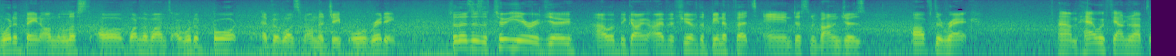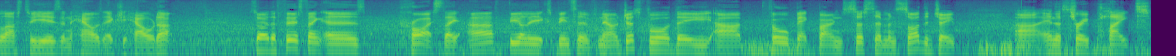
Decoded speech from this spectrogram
would have been on the list of one of the ones I would have bought if it wasn't on the Jeep already. So this is a two year review. Uh, we'll be going over a few of the benefits and disadvantages of the rack, um, how we found it over the last two years and how it's actually held up. So the first thing is price. They are fairly expensive. Now just for the uh, full backbone system inside the Jeep uh, and the three plates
